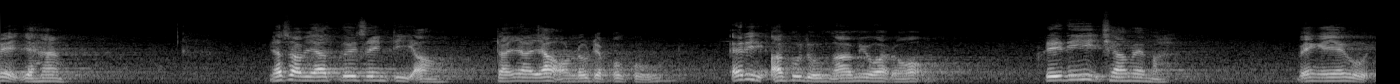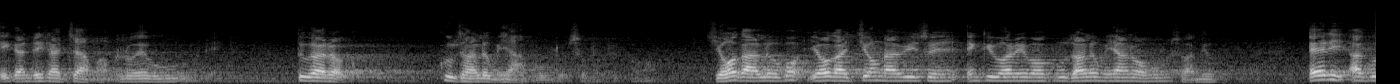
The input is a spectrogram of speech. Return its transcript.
တဲ့ယဟန်မြတ်စွာဘုရားသွေးစိမ့်တီအောင်တရားရအောင်လုပ်တဲ့ပုဂ္ဂိုလ်အဲ့ဒီအကုသိုလ်၅မျိုးကတော့တေတိချမ်းမဲ့မှာပင်ငရဲကိုဧကန္တိဋ္ဌကြမှာမလွယ်ဘူးတဲ့သူကတော့ ကုစားလို့မရဘူးလို့ဆိုတယ်ယောဂလို့ပေါ့ယောဂကျွန်းလာပြီဆိုရင်အင်ကျူဝါတွေပေါ့ကုစားလို့မရတော့ဘူးဆိုတာမျိုးအဲ့ဒီအကု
